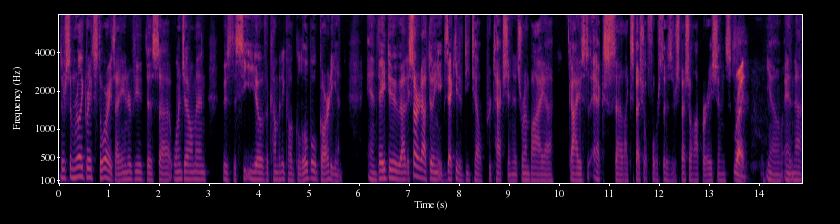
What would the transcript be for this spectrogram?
there's some really great stories. I interviewed this uh, one gentleman who's the CEO of a company called Global Guardian, and they do uh, they started out doing executive detail protection. It's run by uh, guys ex uh, like special forces or special operations right you know and uh,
